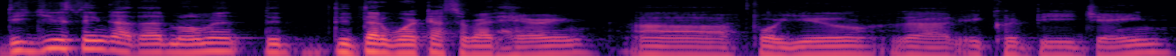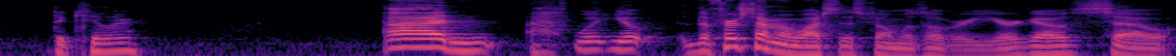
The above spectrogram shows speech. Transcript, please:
Did you think at that moment did did that work as a red herring uh, for you that it could be Jane the killer? Uh, well, you, the first time I watched this film was over a year ago, so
